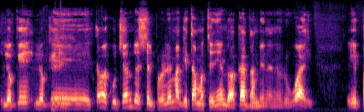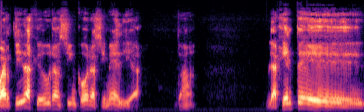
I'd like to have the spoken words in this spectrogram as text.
Lo que, lo que estaba escuchando es el problema que estamos teniendo acá también en Uruguay. Eh, partidas que duran cinco horas y media. La gente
